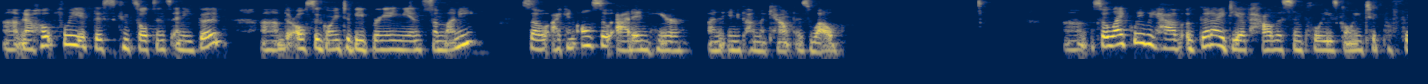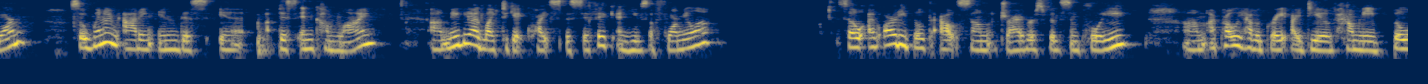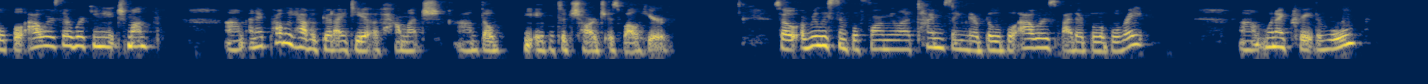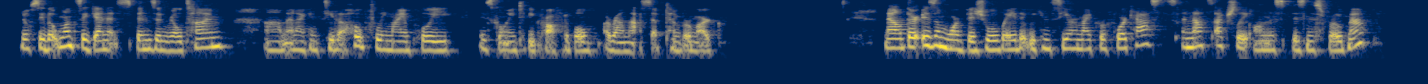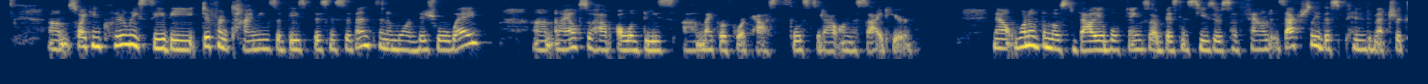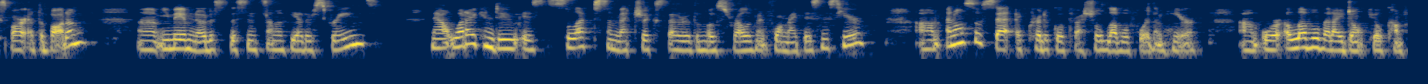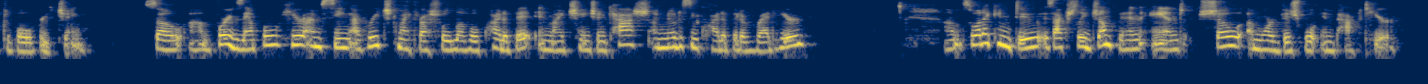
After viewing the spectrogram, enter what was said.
Um, now, hopefully if this consultant's any good, um, they're also going to be bringing me in some money. So I can also add in here an income account as well. Um, so likely we have a good idea of how this employee is going to perform. So when I'm adding in this, in, this income line, um, maybe I'd like to get quite specific and use a formula. So I've already built out some drivers for this employee. Um, I probably have a great idea of how many billable hours they're working each month. Um, and I probably have a good idea of how much um, they'll be able to charge as well here. So a really simple formula, timesing their billable hours by their billable rate. Um, when I create the rule, you'll see that once again, it spins in real time. Um, and I can see that hopefully my employee is going to be profitable around that September mark. Now, there is a more visual way that we can see our micro forecasts, and that's actually on this business roadmap. Um, so I can clearly see the different timings of these business events in a more visual way. Um, and I also have all of these uh, micro forecasts listed out on the side here. Now, one of the most valuable things our business users have found is actually this pinned metrics bar at the bottom. Um, you may have noticed this in some of the other screens. Now, what I can do is select some metrics that are the most relevant for my business here, um, and also set a critical threshold level for them here, um, or a level that I don't feel comfortable reaching. So um, for example, here I'm seeing I've reached my threshold level quite a bit in my change in cash. I'm noticing quite a bit of red here. Um, so what I can do is actually jump in and show a more visual impact here.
